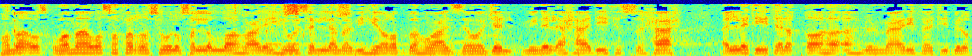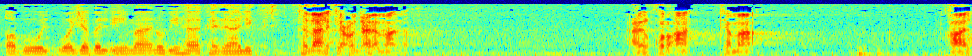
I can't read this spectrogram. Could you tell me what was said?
وما وما وصف الرسول صلى الله عليه وسلم به ربه عز وجل من الأحاديث الصحاح التي تلقاها أهل المعرفة بالقبول وجب الإيمان بها كذلك. كذلك يعود على ماذا؟ على القرآن. كما قال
